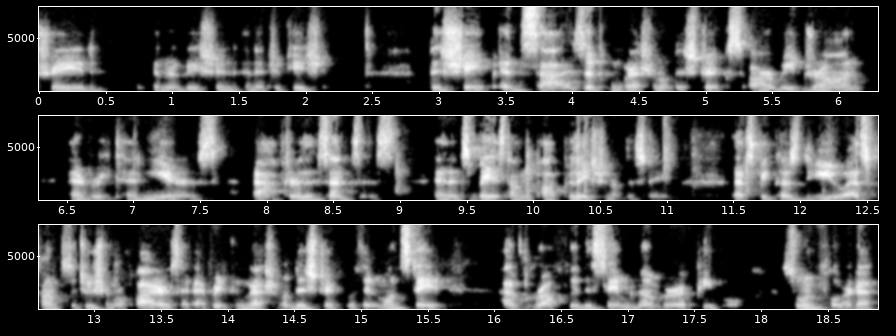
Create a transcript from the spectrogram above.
trade, immigration, and education. The shape and size of congressional districts are redrawn every 10 years after the census, and it's based on the population of the state. That's because the US Constitution requires that every congressional district within one state have roughly the same number of people. So in Florida,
